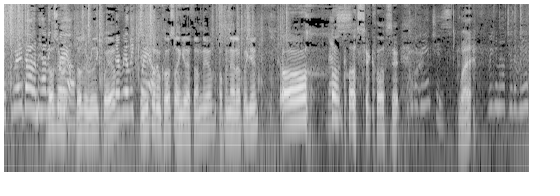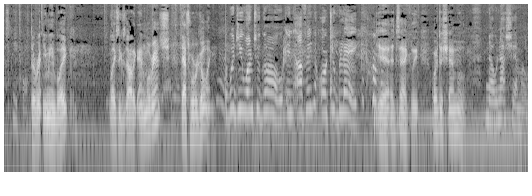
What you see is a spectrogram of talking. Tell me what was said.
I swear to God, I'm having Those quail. are those are really quail. They're really quail. Can you put them close so I can get a thumbnail? Open that up again. Oh, That's- closer, closer. to the ranches. What? Bring them out to the ranch people. The ra- you mean Blake? Blake's Exotic Animal Ranch? That's where we're going. Would you want to go in oven or to Blake? Yeah, exactly. Or to Shamu. No, not Shamu.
